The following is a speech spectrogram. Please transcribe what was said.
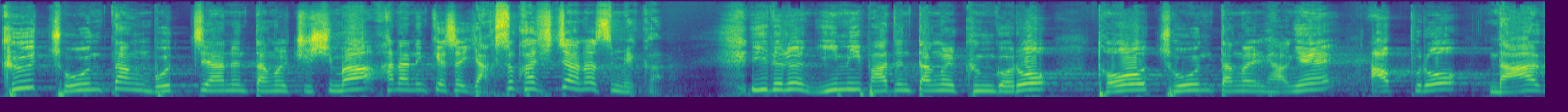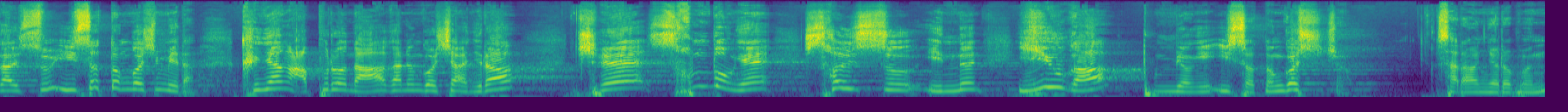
그 좋은 땅 못지않은 땅을 주시마 하나님께서 약속하시지 않았습니까? 이들은 이미 받은 땅을 근거로 더 좋은 땅을 향해 앞으로 나아갈 수 있었던 것입니다. 그냥 앞으로 나아가는 것이 아니라 최선봉에 설 수 있는 이유가 분명히 있었던 것이죠. 사랑하는 여러분,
